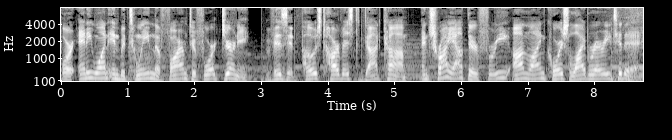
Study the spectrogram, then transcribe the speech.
or anyone in between the farm to fork journey, visit postharvest.com and try out their free online course library today.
